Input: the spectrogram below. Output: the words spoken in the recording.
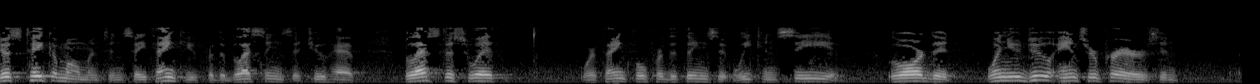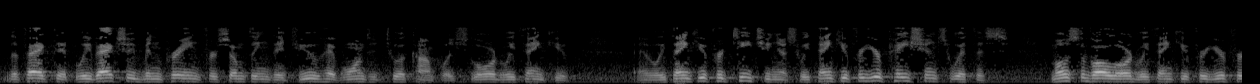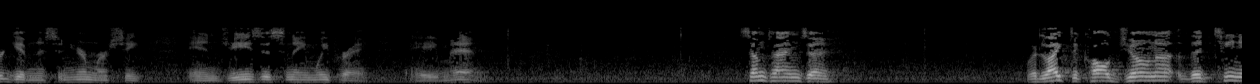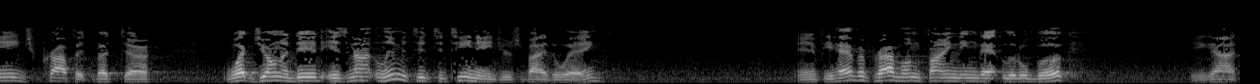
just take a moment and say thank you for the blessings that you have blessed us with. We're thankful for the things that we can see. And Lord, that when you do answer prayers and the fact that we've actually been praying for something that you have wanted to accomplish, Lord, we thank you. And we thank you for teaching us. We thank you for your patience with us. Most of all, Lord, we thank you for your forgiveness and your mercy. In Jesus' name we pray. Amen. Sometimes I would like to call Jonah the teenage prophet, but uh, what Jonah did is not limited to teenagers, by the way. And if you have a problem finding that little book, you got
